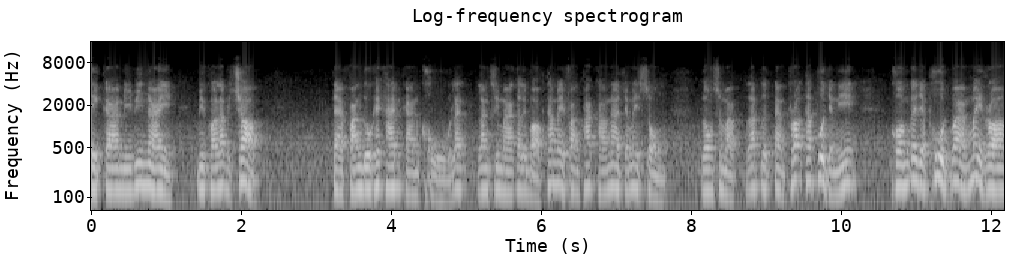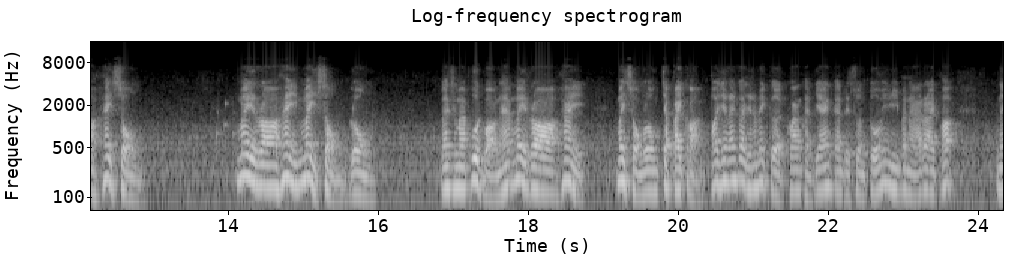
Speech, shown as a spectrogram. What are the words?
ติกามีวินัย มีความรับผิดชอบ แต่ฟังดูคล้ายๆเป็นการขู่และลังสีมาก็เลยบอก ถ้าไม่ฟังพักคราวหน้าจะไม่ส่งลงสมัครรับเลือกตั้ง เพราะถ้าพูดอย่างนี้คนก็จะพูดว่าไม่รอให้ส่ง ไม่รอให้ไม่ส่งลงลังสิมาพูดบอกนะฮะไม่รอให้ไม่ส่งลงจะไปก่อน เพราะฉะนั้นก็จะทำให้เกิดความขัดแย้งกันแต่ส่วนตัวไม่มีปัญหาอะไร เพราะใน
